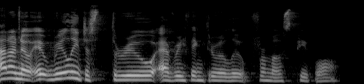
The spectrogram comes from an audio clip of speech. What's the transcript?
I don't know, it really just threw everything through a loop for most people.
